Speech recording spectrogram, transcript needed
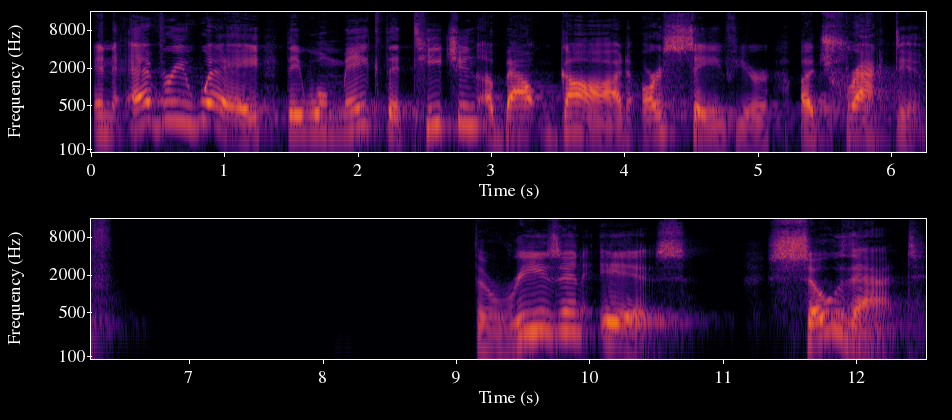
in every way they will make the teaching about God, our Savior, attractive. The reason is so that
